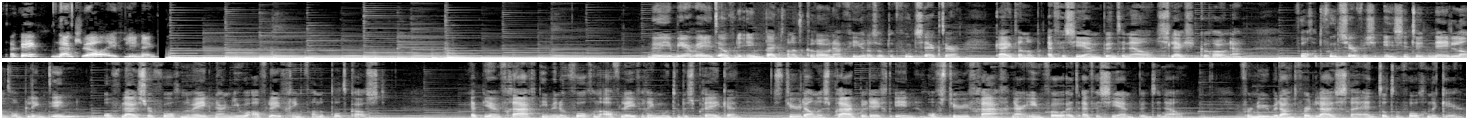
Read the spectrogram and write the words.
Oké, okay, dankjewel Eveline. Wil je meer weten over de impact van het coronavirus op de voedsector? Kijk dan op fscm.nl/slash corona. Volg het Foodservice Instituut Nederland op LinkedIn of luister volgende week naar een nieuwe aflevering van de podcast. Heb je een vraag die we in een volgende aflevering moeten bespreken? Stuur dan een spraakbericht in of stuur je vraag naar info.fscm.nl. Voor nu bedankt voor het luisteren en tot een volgende keer.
